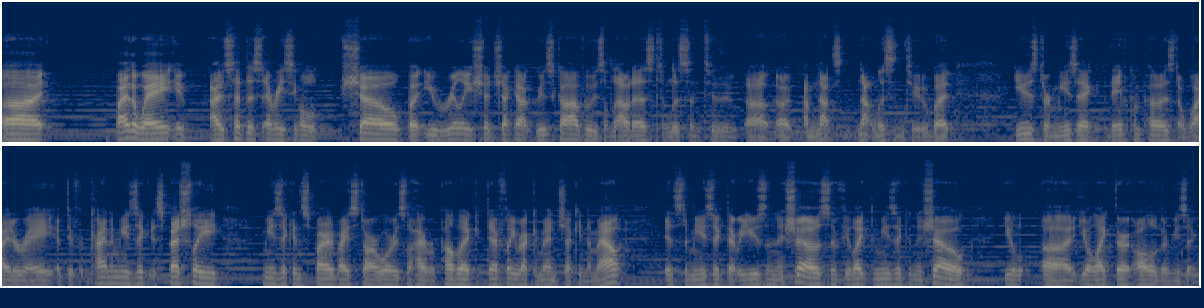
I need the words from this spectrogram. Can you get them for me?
Uh, by the way, if, I've said this every single show, but you really should check out Gruzkov, who's allowed us to listen to. Uh, uh, I'm not not listen to, but use their music. They've composed a wide array of different kind of music, especially music inspired by Star Wars: The High Republic. Definitely recommend checking them out. It's the music that we use in the show, so if you like the music in the show, you'll uh, you'll like their all of their music.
